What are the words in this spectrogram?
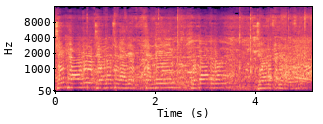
जे खेळाडू जेवणाचे राहिले त्यांनी कृपया करून जीवनासाठी जायचं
